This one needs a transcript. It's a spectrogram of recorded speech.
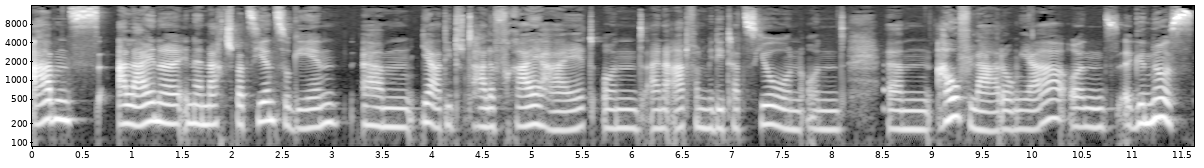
abends alleine in der Nacht spazieren zu gehen, ähm, ja, die totale Freiheit und eine Art von Meditation und ähm, Aufladung, ja, und äh, Genuss.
